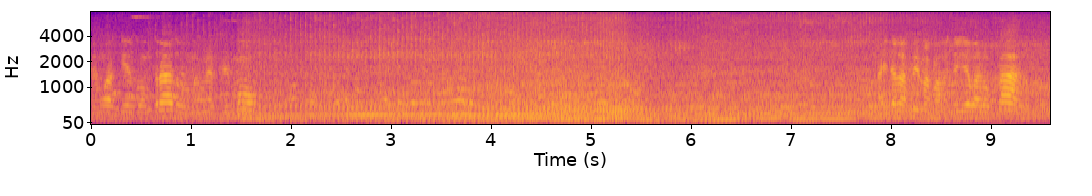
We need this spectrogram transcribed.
Tengo aquí el contrato donde me firmó. Ahí está la firma cuando se lleva los carros.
